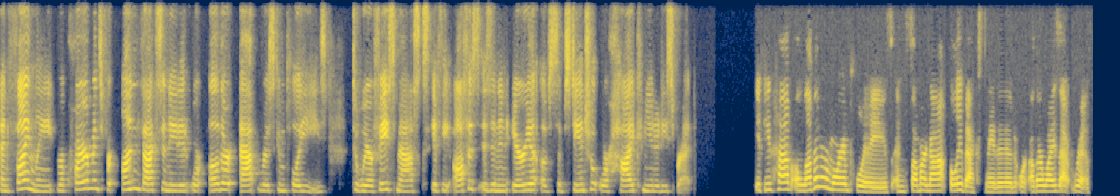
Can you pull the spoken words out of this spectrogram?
And finally, requirements for unvaccinated or other at risk employees to wear face masks if the office is in an area of substantial or high community spread. If you have 11 or more employees and some are not fully vaccinated or otherwise at risk,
